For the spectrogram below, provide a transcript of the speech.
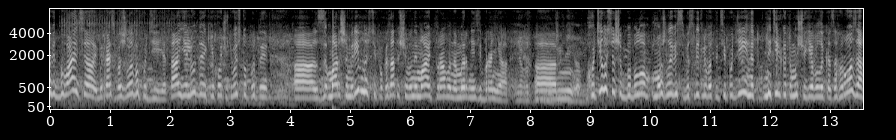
логічно відбувається якась важлива подія. Та є люди, які хочуть виступити а, з маршем рівності, показати, що вони мають право на мирні зібрання. А, хотілося, щоб було можливість висвітлювати ці події не, не тільки тому, що є велика загроза,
